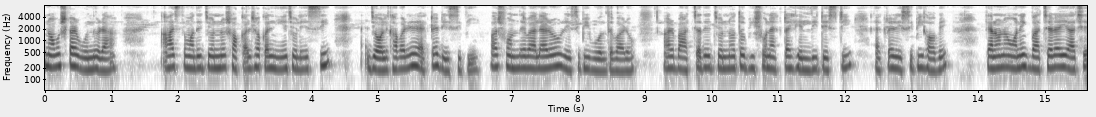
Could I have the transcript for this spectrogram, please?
নমস্কার বন্ধুরা। আজ তোমাদের জন্য সকাল সকাল নিয়ে চলে এসেছি জলখাবারের একটা রেসিপি বা সন্ধেবেলারও রেসিপি বলতে পারো। আর বাচ্চাদের জন্য তো ভীষণ একটা হেলদি টেস্টি একটা রেসিপি হবে। কেননা অনেক বাচ্চারাই আছে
